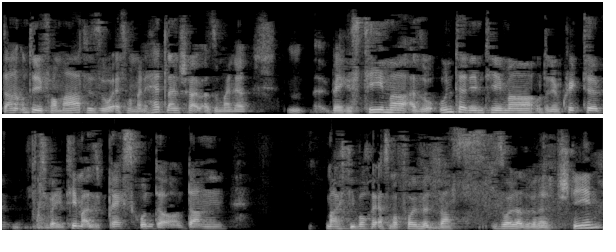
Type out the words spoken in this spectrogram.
dann unter die Formate so erstmal meine Headline schreibe, also meine, welches Thema, also unter dem Thema, unter dem Quicktip, zu welchem Thema, also ich breche es runter und dann mache ich die Woche erstmal voll mit, was soll da drin stehen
